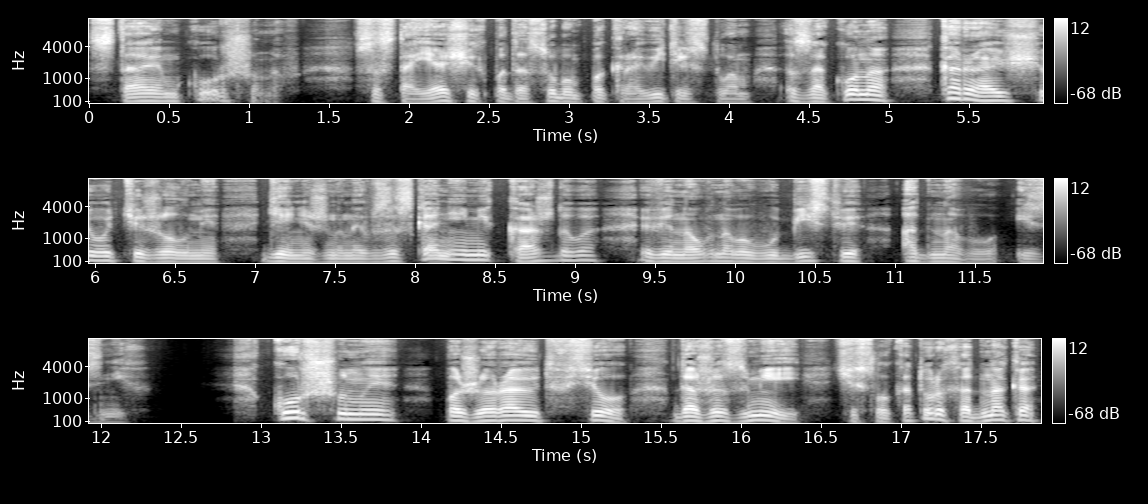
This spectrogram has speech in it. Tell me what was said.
стаям коршунов, состоящих под особым покровительством закона, карающего тяжелыми денежными взысканиями каждого виновного в убийстве одного из них. Коршуны пожирают все, даже змей, число которых, однако,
